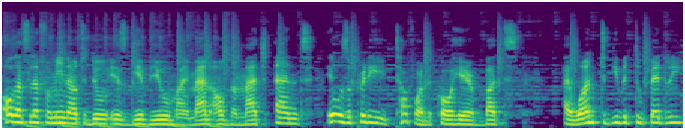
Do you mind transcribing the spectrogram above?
all that's left for me now to do is give you my man of the match. And it was a pretty tough one to call here, but I want to give it to Pedri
